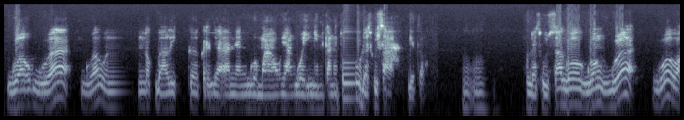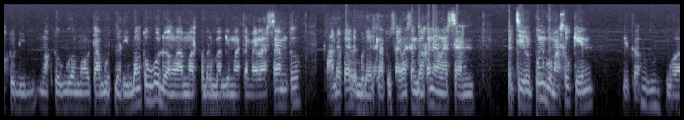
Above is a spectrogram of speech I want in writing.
Gue gua gua untuk balik ke kerjaan yang gue mau yang gue inginkan itu udah susah gitu. Mm-mm. udah susah gue gue gue gue waktu di waktu gue mau cabut dari bank tuh gue udah ngelamar ke berbagai macam LSM tuh. Ada kayak lebih dari 100 LSM bahkan LSM kecil pun gue masukin gitu. Mm-mm. gue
